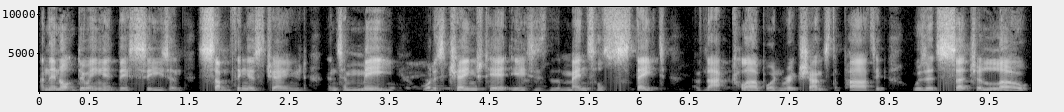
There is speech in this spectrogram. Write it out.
and they're not doing it this season. Something has changed. And to me, what has changed here is, is the mental state of that club when Rick Schantz departed was at such a low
